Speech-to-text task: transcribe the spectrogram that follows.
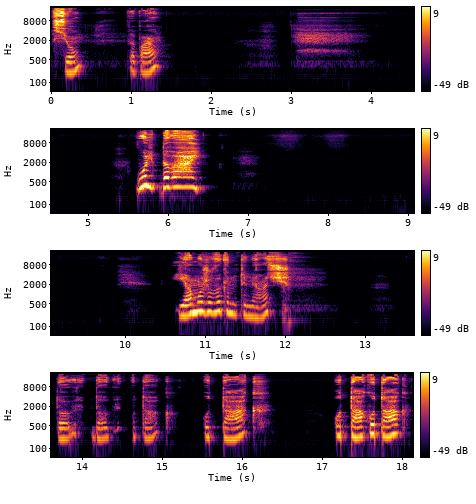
Все, папа. Вольт, давай! Я можу викинути м'яч. Добре, добре. Отак. Отак. Отак, отак.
